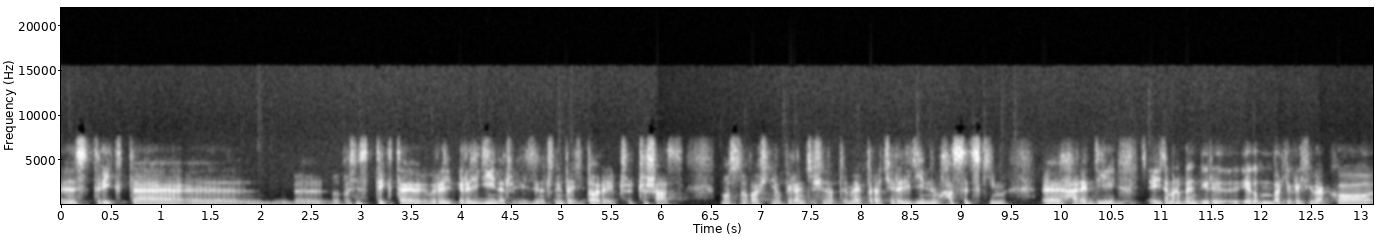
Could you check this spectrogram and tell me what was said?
y, stricte, y, no właśnie stricte re- religijne, czyli Zjednoczone Dajtory czy, czy Szas, mocno właśnie opierające się na tym elektoracie religijnym, hasyckim Haredi. I Tamar Ben-Gvir, jego bym bardziej określił jako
